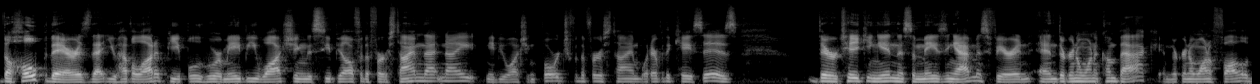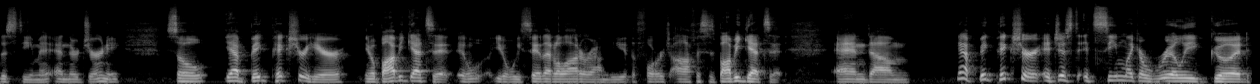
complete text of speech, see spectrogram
the hope there is that you have a lot of people who are maybe watching the CPL for the first time that night, maybe watching Forge for the first time, whatever the case is. They're taking in this amazing atmosphere and, and they're going to want to come back and they're going to want to follow this team and their journey. So, yeah, big picture here. You know, Bobby gets it. it you know, we say that a lot around the the Forge offices. Bobby gets it, and um, yeah, big picture, it just it seemed like a really good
